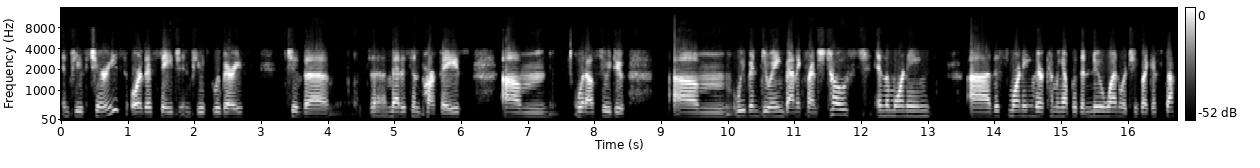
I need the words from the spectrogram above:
infused cherries or the sage infused blueberries to the the medicine parfaits. Um, what else do we do? Um, we've been doing bannock French toast in the mornings. Uh, this morning they're coming up with a new one, which is like a stuffed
